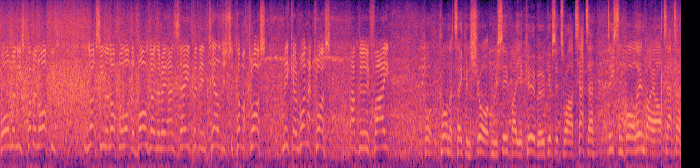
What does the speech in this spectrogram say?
Coleman. He's coming off. He's, he's not seen an awful lot of the ball down the right hand side, but the intelligence to come across, make a run across Abdul Faye. Corner taken short and received by Yakubu, gives it to Arteta. Decent ball in by Arteta.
